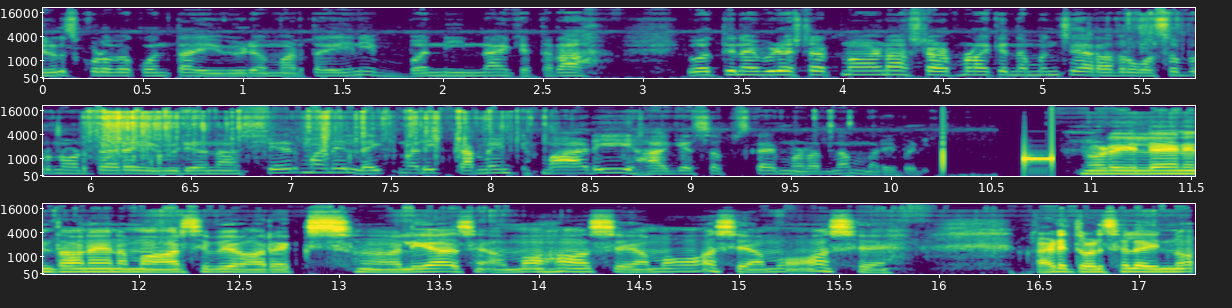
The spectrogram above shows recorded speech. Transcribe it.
ತಿಳಿಸ್ಕೊಡ್ಬೇಕು ಅಂತ ಈ ವಿಡಿಯೋ ಮಾಡ್ತಾಯಿದ್ದೀನಿ ಬನ್ನಿ ಇನ್ನಾಕೆ ಥರ ಇವತ್ತಿನ ವಿಡಿಯೋ ಸ್ಟಾರ್ಟ್ ಮಾಡೋಣ. ಸ್ಟಾರ್ಟ್ ಮಾಡೋಕ್ಕಿಂತ ಮುಂಚೆ ಯಾರಾದರೂ ಹೊಸಬ್ರು ನೋಡ್ತಾರೆ ಈ ವಿಡಿಯೋನ ಶೇರ್ ಮಾಡಿ ಲೈಕ್ ಮಾಡಿ ಕಮೆಂಟ್ ಮಾಡಿ, ಹಾಗೆ ಸಬ್ಸ್ಕ್ರೈಬ್ ಮಾಡೋದನ್ನ ಮರಿಬೇಡಿ. ನೋಡಿ, ಇಲ್ಲೇ ನಿಂತವನೇ ನಮ್ಮ R C B R X ಅಲಿಯಾಸೆ ಅಮಾವಾಸ್ಯೆ ಅಮಾವಾಸ್ಯೆ ಅಮಾವಾಸ್ಯೆ ಗಾಡಿ ತೊಳಸಿಲ್ಲ ಇನ್ನೂ.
